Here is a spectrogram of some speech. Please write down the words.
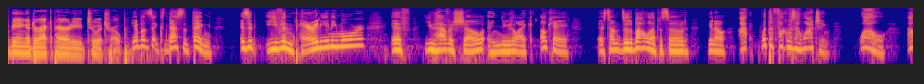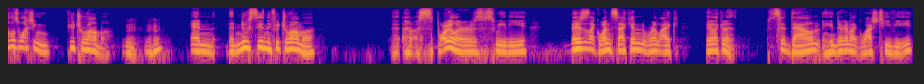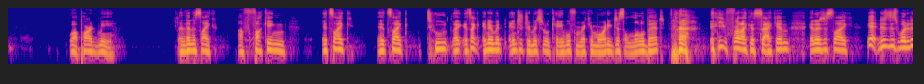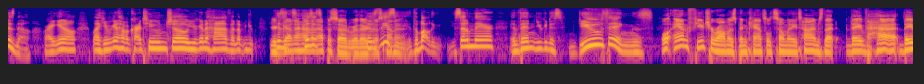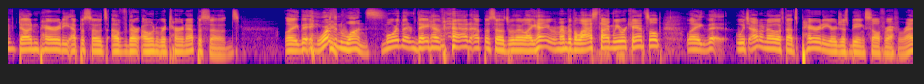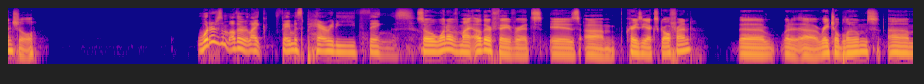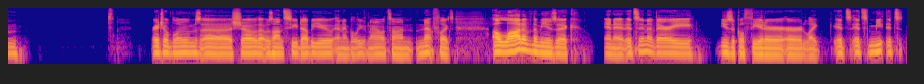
being a direct parody to a trope? Yeah, but that's the thing. Is it even parody anymore? If you have a show and you're like, okay, it's time to do the bottle episode. You know, I, what the fuck was I watching? Whoa, I was watching Futurama, Mm-hmm. And the new season of Futurama. spoilers, sweetie. There's like one second where like they're like gonna sit down and they're gonna like watch TV, well, pardon me. And then it's like a fucking, it's like it's like two like it's like intermi- interdimensional cable from Rick and Morty, just a little bit for like a second, and it's just like yeah, this is what it is now, right? You know, like you're gonna have a cartoon show, you're gonna have an you, You're gonna have an episode where they're just it's kind easy. The ball, you sit them there, and then you can just do things. well, and Futurama's been canceled so many times that they've had they've done parody episodes of their own return episodes, like they more than once. more than they have had episodes where they're like, "Hey, remember the last time we were canceled?" Like that, which I don't know if that's parody or just being self-referential. What are some other like famous parody things? So one of my other favorites is um, Crazy Ex-Girlfriend, the what uh, Rachel Bloom's um, Rachel Bloom's uh, show that was on CW, and I believe now it's on Netflix. A lot of the music in it, it's in a very musical theater or like it's it's it's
